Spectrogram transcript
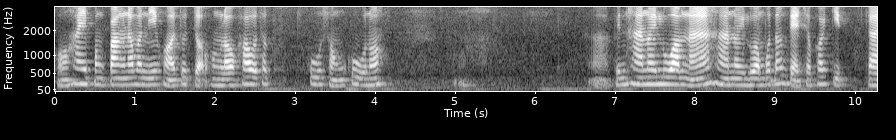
ขอให้ปังๆนะวันนี้ขอตัวเจาะของเราเข้าสักคู่สองคู่เนาะเป็นฮานอยรวมนะฮานอยรวมก็ตั้งแต่เฉพาะกิจกา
